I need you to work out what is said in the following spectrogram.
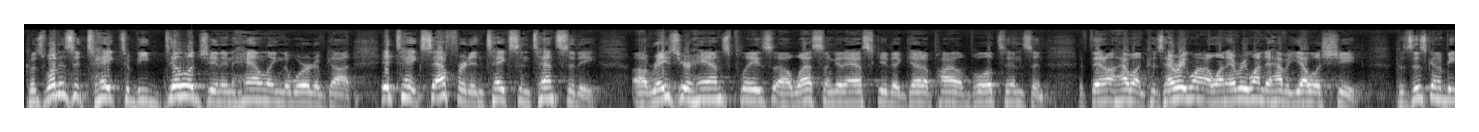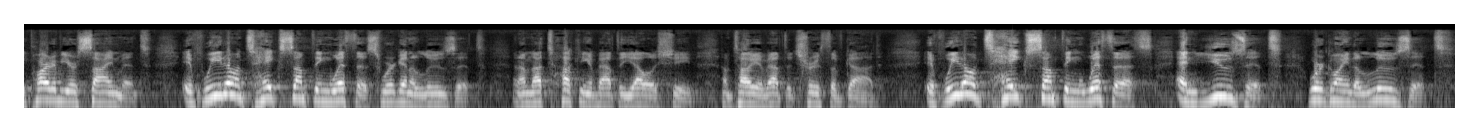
Because what does it take to be diligent in handling the Word of God? It takes effort and takes intensity. Uh, raise your hands, please. Uh, Wes, I'm going to ask you to get a pile of bulletins. And if they don't have one, because everyone, I want everyone to have a yellow sheet. Because this is going to be part of your assignment. If we don't take something with us, we're going to lose it. And I'm not talking about the yellow sheet, I'm talking about the truth of God. If we don't take something with us and use it, we're going to lose it.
